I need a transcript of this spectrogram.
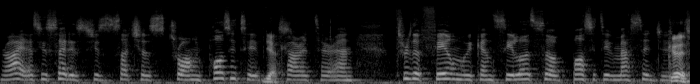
Right, as you said, it's, she's such a strong, positive Yes. character, and through the film we can see lots of positive messages. Good.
